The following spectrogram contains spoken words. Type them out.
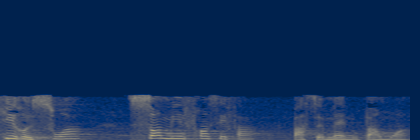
qui reçoit 100 000 francs CFA par semaine ou par mois.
